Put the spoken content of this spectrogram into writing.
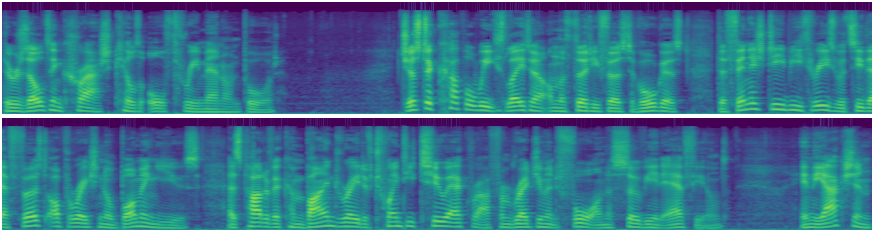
the resulting crash killed all three men on board. Just a couple weeks later, on the 31st of August, the Finnish DB-3s would see their first operational bombing use as part of a combined raid of 22 aircraft from Regiment 4 on a Soviet airfield. In the action,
